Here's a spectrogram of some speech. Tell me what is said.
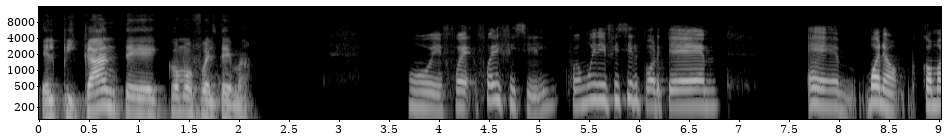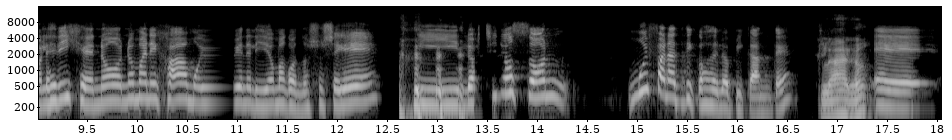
el picante, ¿cómo fue el tema? Uy, fue, fue difícil, fue muy difícil porque eh, bueno, como les dije, no, no manejaba muy bien el idioma cuando yo llegué y los chinos son muy fanáticos de lo picante. Claro. Eh,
